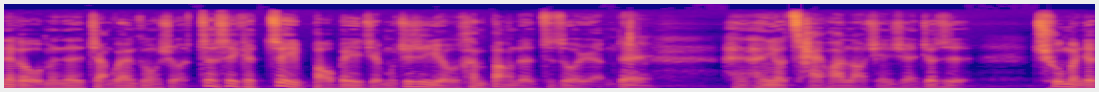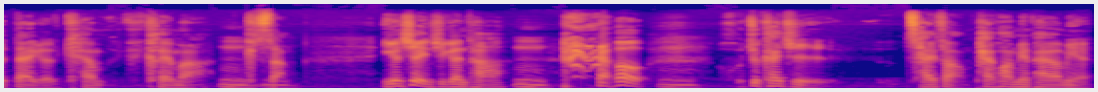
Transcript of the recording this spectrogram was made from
那个我们的长官跟我说，这是一个最宝贝的节目，就是有很棒的制作人，对，很很有才华的老先生，就是出门就带个 cam camera 嗯上。一个摄影师跟他，嗯，然后嗯，就开始采访、拍画面、拍画面，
